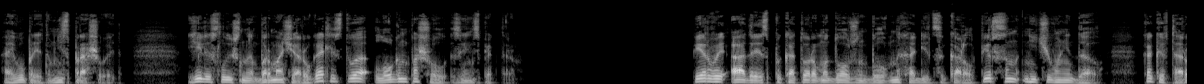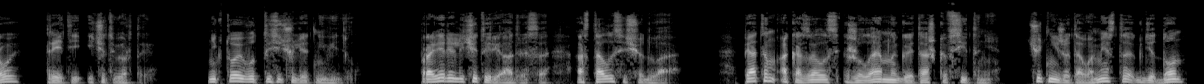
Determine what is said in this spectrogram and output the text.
а его при этом не спрашивает. Еле слышно, бормоча ругательства, Логан пошел за инспектором. Первый адрес, по которому должен был находиться Карл Пирсон, ничего не дал, как и второй, третий и четвертый. Никто его тысячу лет не видел. Проверили четыре адреса, осталось еще два. Пятым оказалась жилая многоэтажка в Ситоне, чуть ниже того места, где Дон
